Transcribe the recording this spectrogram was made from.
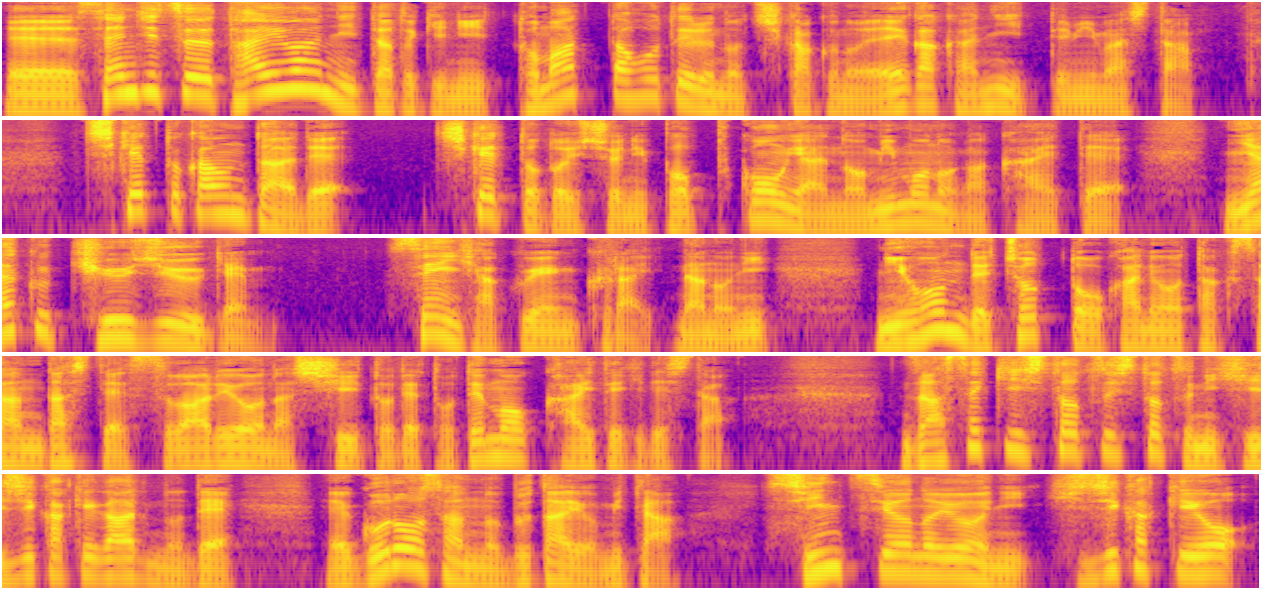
えー先日台湾に行った時に泊まったホテルの近くの映画館に行ってみました。チケットカウンターでチケットと一緒にポップコーンや飲み物が買えて290元。1100円くらいなのに、日本でちょっとお金をたくさん出して座るようなシートでとても快適でした。座席一つ一つに肘掛けがあるので、五郎さんの舞台を見た、新津代のように肘掛けを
